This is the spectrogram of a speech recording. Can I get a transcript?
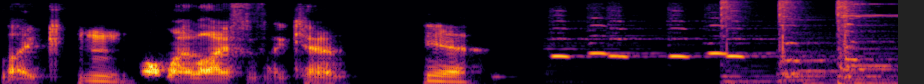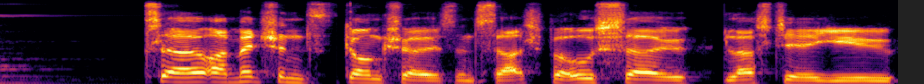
like Mm. all my life if I can. Yeah. So I mentioned gong shows and such, but also last year you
